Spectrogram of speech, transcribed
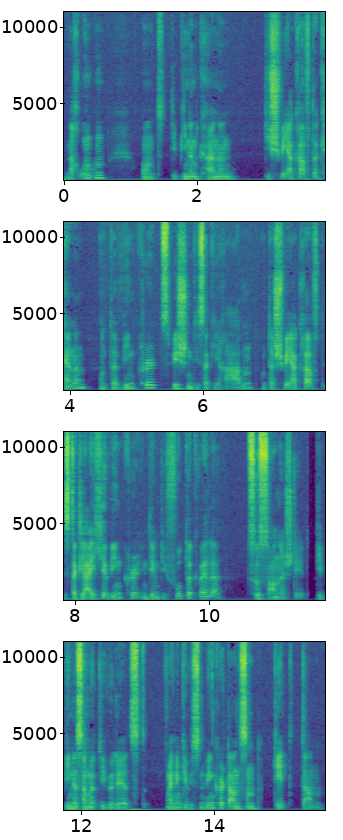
nach unten und die Bienen können die Schwerkraft erkennen und der Winkel zwischen dieser Geraden und der Schwerkraft ist der gleiche Winkel, in dem die Futterquelle zur Sonne steht. Die Biene, sagen wir, die würde jetzt einen gewissen Winkel tanzen, geht dann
